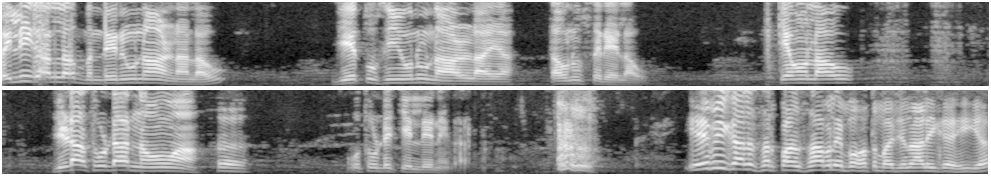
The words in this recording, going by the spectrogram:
ਪਹਿਲੀ ਗੱਲ ਆ ਬੰਦੇ ਨੂੰ ਨਾਲ ਨਾ ਲਾਓ। ਜੇ ਤੁਸੀਂ ਉਹਨੂੰ ਨਾਲ ਲਾਇਆ ਤਾਂ ਉਹਨੂੰ ਸਿਰੇ ਲਾਓ। ਕਿਉਂ ਲਾਓ? ਜਿਹੜਾ ਤੁਹਾਡਾ ਨਾਂ ਆ ਹਾਂ। ਉਹ ਤੁਹਾਡੇ ਚੇਲੇ ਨੇ ਕਰਨਾ। ਇਹ ਵੀ ਗੱਲ ਸਰਪੰਚ ਸਾਹਿਬ ਨੇ ਬਹੁਤ ਵਜਨ ਵਾਲੀ ਕਹੀ ਆ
